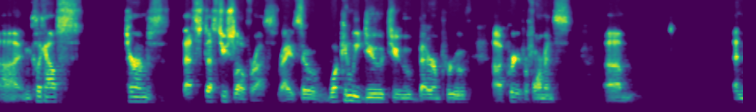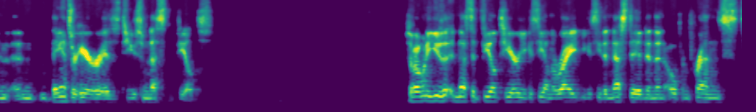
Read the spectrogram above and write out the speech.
Uh, in ClickHouse terms, that's that's too slow for us, right? So what can we do to better improve uh, query performance? Um, and, and the answer here is to use some nested fields. So if I want to use nested fields here, you can see on the right, you can see the nested and then open parens,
